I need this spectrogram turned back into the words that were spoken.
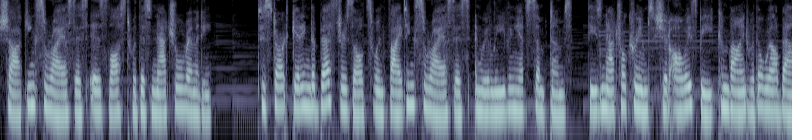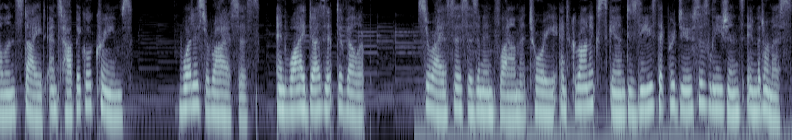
shocking psoriasis is lost with this natural remedy. To start getting the best results when fighting psoriasis and relieving its symptoms, these natural creams should always be combined with a well-balanced diet and topical creams. What is psoriasis, and why does it develop? Psoriasis is an inflammatory and chronic skin disease that produces lesions in the dermis.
